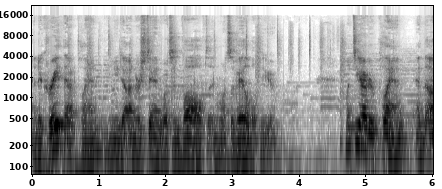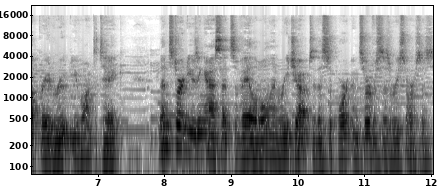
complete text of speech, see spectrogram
And to create that plan, you need to understand what's involved and what's available to you. Once you have your plan and the upgrade route you want to take, then start using assets available and reach out to the support and services resources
